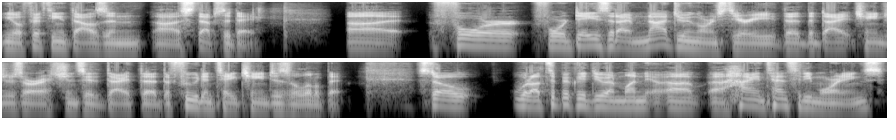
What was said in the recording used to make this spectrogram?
you know, 15,000 uh, steps a day. Uh, for for days that I'm not doing Orange Theory, the the diet changes, or I shouldn't say the diet, the the food intake changes a little bit. So what I'll typically do on Monday, uh, uh, high intensity mornings,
